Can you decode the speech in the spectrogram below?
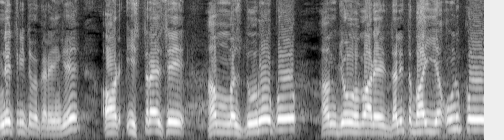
नेतृत्व करेंगे। और इस तरह से हम मजदूरों को, हम जो हमारे दलित भाई हैं, उनको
